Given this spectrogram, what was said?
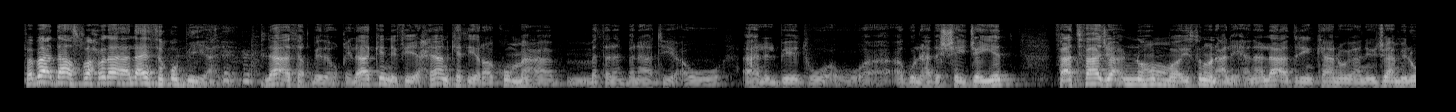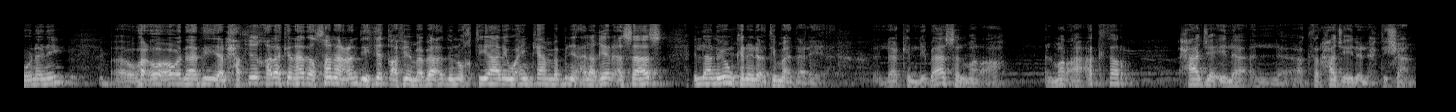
فبعدها أصبحوا لا لا يثقون بي يعني. لا أثق بذوقي لكن في أحيان كثيرة أكون مع مثلا بناتي أو أهل البيت واقول هذا الشيء جيد. فأتفاجأ أنهم يثنون عليه. أنا لا أدري إن كانوا يعني يجاملونني وان هذه الحقيقة لكن هذا صنع عندي ثقة فيما بعد إنه اختياري وإن كان مبني على غير أساس إلا أنه يمكن الاعتماد عليه. لكن لباس المرأة المرأة أكثر حاجة إلى أكثر حاجة إلى الاحتشام.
